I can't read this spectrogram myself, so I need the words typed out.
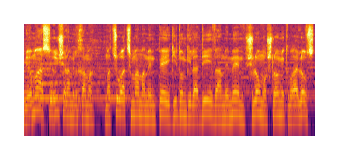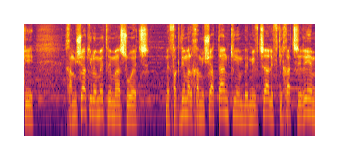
ביומה העשירי של המלחמה מצאו עצמם המ"פ גדעון גלעדי והמ"מ שלמה שלומיק בריילובסקי חמישה קילומטרים מהסואץ מפקדים על חמישה טנקים במבצע לפתיחת צירים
